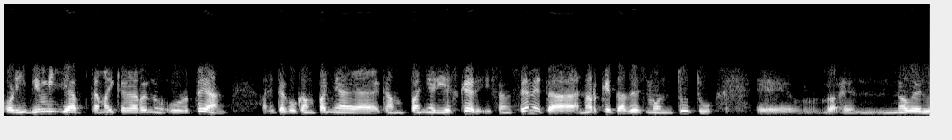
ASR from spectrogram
Hori 2000 garren urtean, azitako kampaina, kampainari esker izan zen, eta norketa desmontutu e, Nobel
